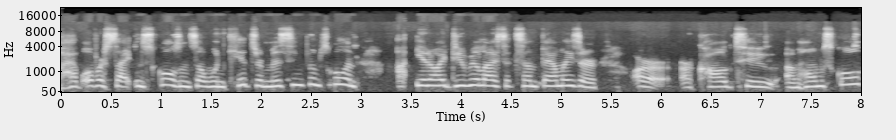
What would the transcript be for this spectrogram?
have oversight in schools. And so when kids are missing from school, and uh, you know, I do realize that some families are, are, are called to um, homeschool,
